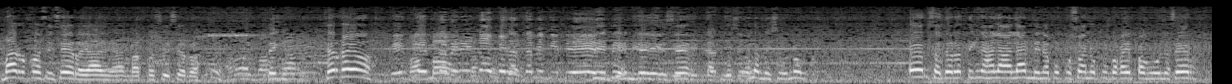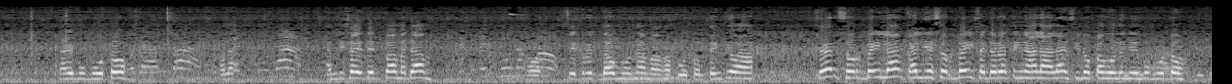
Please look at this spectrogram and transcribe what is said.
Marcos si sir. Ayan, ayan. Marcos si sir. oh. Thank you. Sir, kayo? BBM kami dito. Bilang kami BBM. BBM din si sir. Wala, may sunog. Sir, sa darating na halalan, may napupusuan na po ba kayo Pangulo, sir? Na ibuboto? Wala pa. Wala. Undecided pa, madam. Secret muna Oh, po. secret daw muna mga kaputol. Thank you ha. Sir, survey lang, kalye survey sa darating na halalan. Sino pangulo niyo ibubuto? Sino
